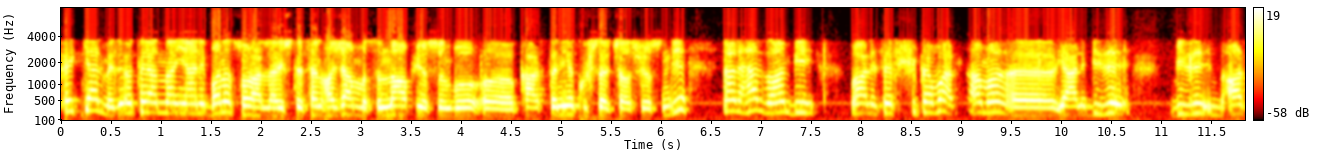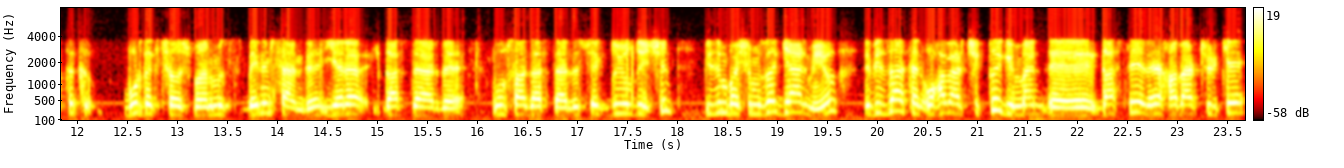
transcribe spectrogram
Pek gelmedi. Öte yandan yani bana sorarlar işte sen ajan mısın ne yapıyorsun bu e, Kars'ta niye kuşları çalışıyorsun diye. Yani her zaman bir maalesef şüphe var ama e, yani bizi bizi artık buradaki çalışmalarımız benimsendi. Yere gazetelerde, ulusal gazetelerde sürekli duyulduğu için bizim başımıza gelmiyor. Ve biz zaten o haber çıktığı gün ben e, gazeteye de Haber Türkiye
